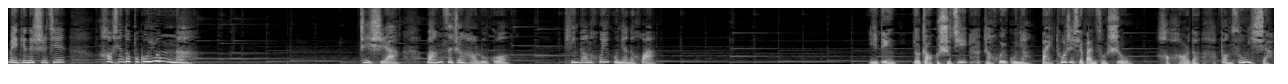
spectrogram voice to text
每天的时间好像都不够用啊。”这时啊，王子正好路过，听到了灰姑娘的话。一定要找个时机，让灰姑娘摆脱这些繁琐事务，好好的放松一下。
